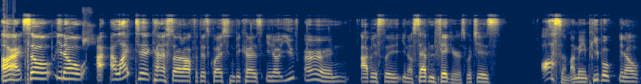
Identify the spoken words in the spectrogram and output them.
All right. So you know, I, I like to kind of start off with this question because you know you've earned obviously you know seven figures, which is awesome. I mean, people you know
